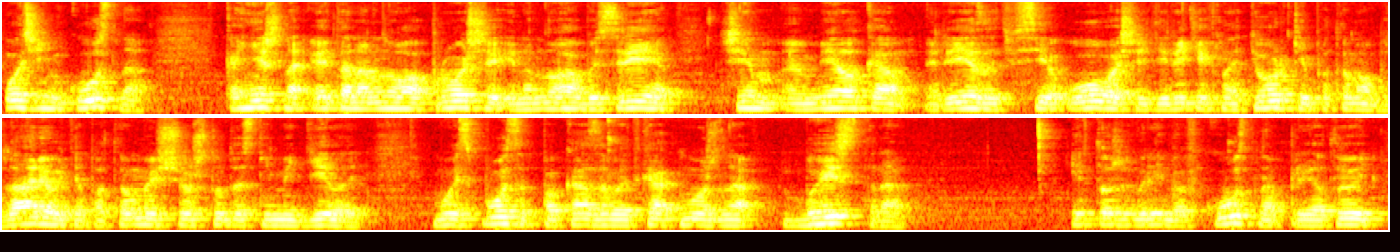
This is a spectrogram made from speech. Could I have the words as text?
Очень вкусно. Конечно, это намного проще и намного быстрее, чем мелко резать все овощи, тереть их на терке, потом обжаривать, а потом еще что-то с ними делать. Мой способ показывает, как можно быстро и в то же время вкусно приготовить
